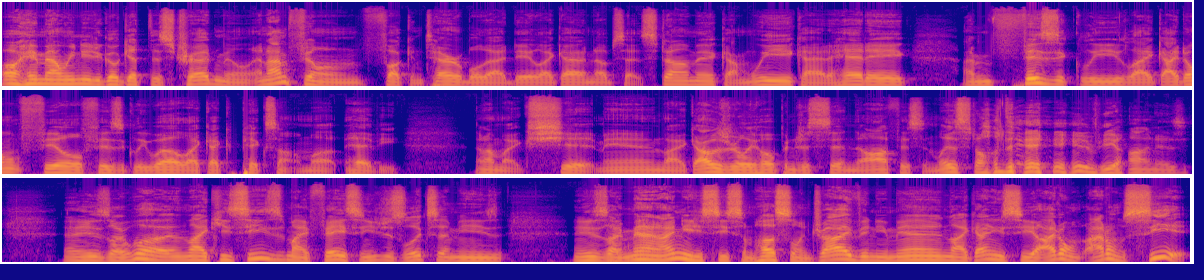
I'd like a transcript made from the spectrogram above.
oh hey man we need to go get this treadmill and i'm feeling fucking terrible that day like i had an upset stomach i'm weak i had a headache i'm physically like i don't feel physically well like i could pick something up heavy and i'm like shit man like i was really hoping just sit in the office and list all day to be honest and he's like, what? And like he sees my face and he just looks at me. He's, and he's like, man, I need to see some hustle and drive in you, man. Like I need to see. I don't. I don't see it.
